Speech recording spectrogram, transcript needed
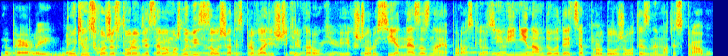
apparently Путін, схоже, створив для себе можливість залишатись при владі ще кілька років. І якщо Росія не зазнає поразки у цій війні, нам доведеться продовжувати з ним мати справу.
